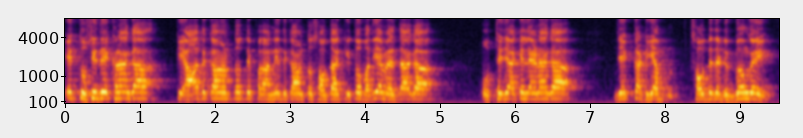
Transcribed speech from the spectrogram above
ਇਹ ਤੁਸੀਂ ਦੇਖਣਾਗਾ ਕਿ ਆਹ ਦੁਕਾਨ ਤੋਂ ਤੇ ਫਲਾਨੀ ਦੁਕਾਨ ਤੋਂ ਸੌਦਾ ਕਿਤੋਂ ਵਧੀਆ ਮਿਲਦਾਗਾ, ਉੱਥੇ ਜਾ ਕੇ ਲੈਣਾਗਾ। ਜੇ ਘਟੀਆ ਸੌਦੇ ਤੇ ਡਿੱਗੋਗੇ,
